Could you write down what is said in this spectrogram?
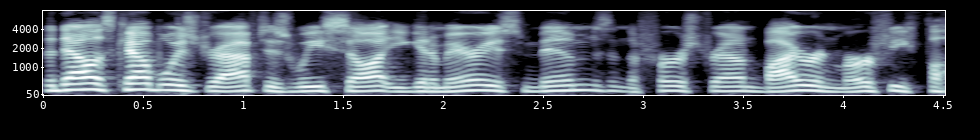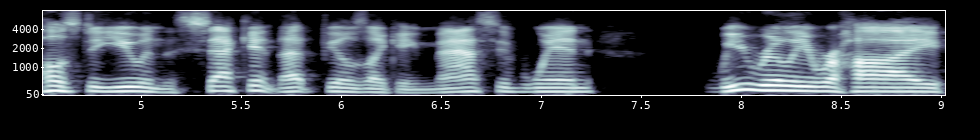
the Dallas Cowboys draft as we saw it. You get Amarius Mims in the first round. Byron Murphy falls to you in the second. That feels like a massive win. We really were high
